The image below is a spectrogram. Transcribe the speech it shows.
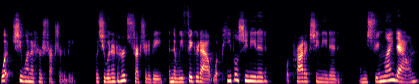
what she wanted her structure to be, what she wanted her structure to be. And then we figured out what people she needed, what products she needed, and we streamlined down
